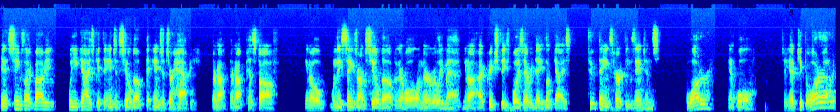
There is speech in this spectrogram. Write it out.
And it seems like Bobby, when you guys get the engine sealed up, the engines are happy. They're not they're not pissed off. You know, when these things aren't sealed up and they're all and they're really mad. You know, I, I preach these boys every day. Look, guys, two things hurt these engines: water and oil. So you got to keep the water out of it,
